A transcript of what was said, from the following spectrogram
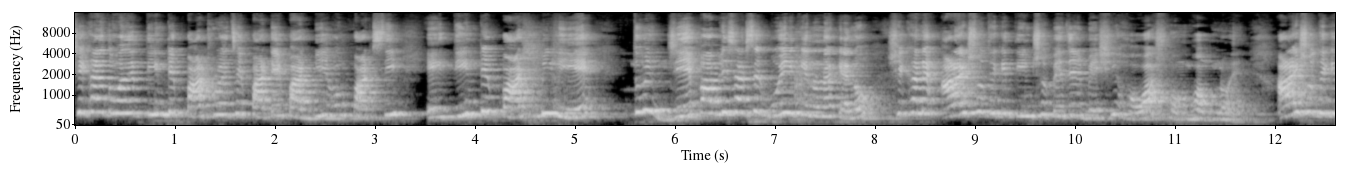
সেখানে তোমাদের তিনটে পার্ট রয়েছে পার্ট এ পার্ট বি এবং পার্ট সি এই তিনটে পার্ট মিলিয়ে তুমি যে পাবলিশার্সের বই কেনো না কেন, সেখানে আড়াইশো থেকে তিনশো পেজের বেশি হওয়া সম্ভব নয়। আড়াইশো থেকে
